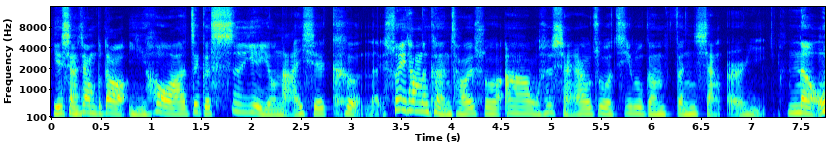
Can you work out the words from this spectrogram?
也想象不到以后啊，这个事业有哪一些可能，所以他们可能才会说啊，我是想要做记录跟分享而已。No，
